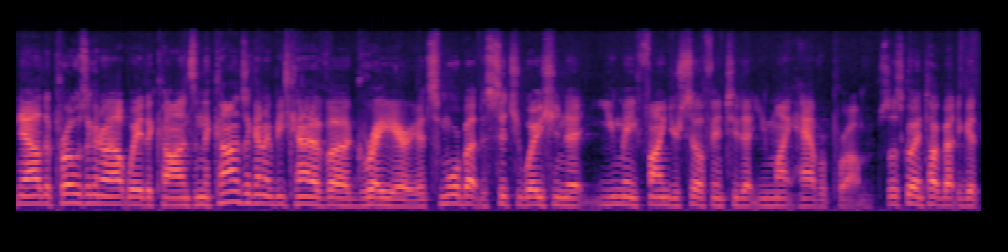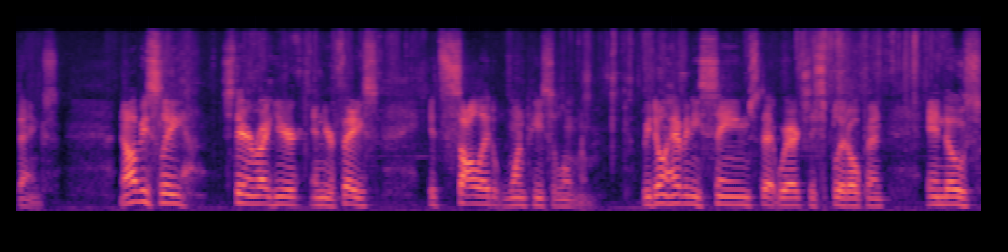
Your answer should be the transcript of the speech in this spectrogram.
Now the pros are going to outweigh the cons and the cons are going to be kind of a gray area. It's more about the situation that you may find yourself into that you might have a problem. So let's go ahead and talk about the good things. Now obviously, staring right here in your face, it's solid one piece aluminum. We don't have any seams that were actually split open and those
